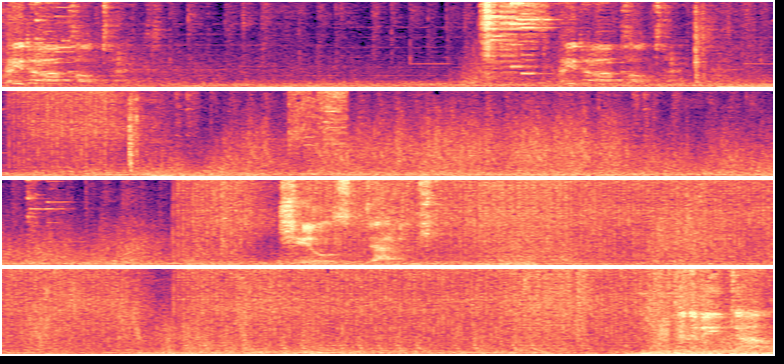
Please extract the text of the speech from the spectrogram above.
Radar contact. Radar contact. Shields damaged. Enemy down.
